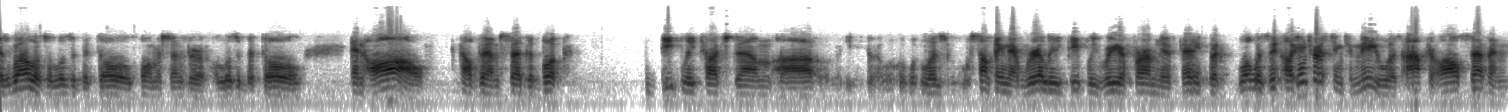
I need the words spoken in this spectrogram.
as well as Elizabeth Dole, former Senator Elizabeth Dole, and all of them said the book deeply touched them, uh, was something that really deeply reaffirmed their faith. But what was interesting to me was after all seven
